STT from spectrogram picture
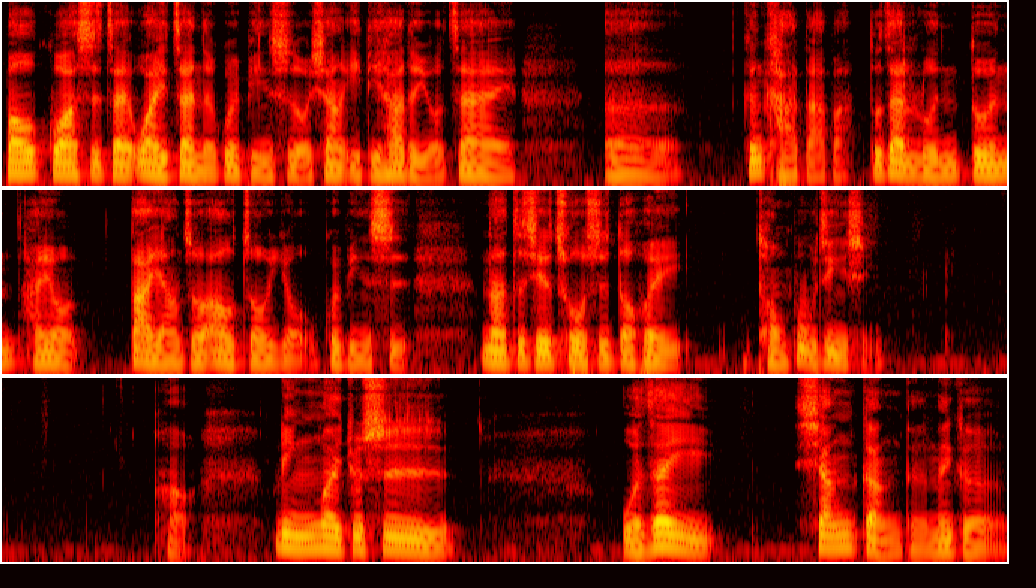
包括是在外站的贵宾室哦，像伊迪哈德有在呃跟卡达吧，都在伦敦，还有大洋洲澳洲有贵宾室，那这些措施都会同步进行。好，另外就是我在香港的那个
